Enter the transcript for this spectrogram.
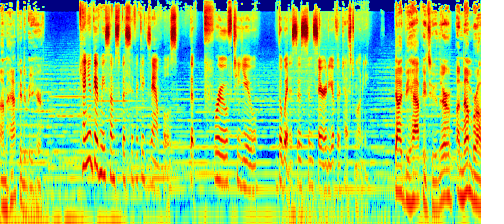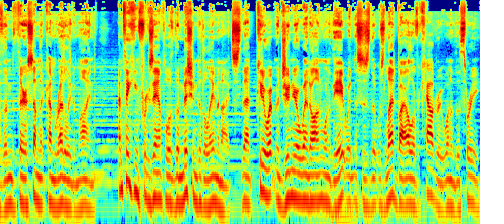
I'm happy to be here. Can you give me some specific examples that prove to you the witnesses' sincerity of their testimony? Yeah, I'd be happy to. There are a number of them, but there are some that come readily to mind. I'm thinking, for example, of the mission to the Lamanites that Peter Whitmer Jr. went on, one of the eight witnesses that was led by Oliver Cowdery, one of the three.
